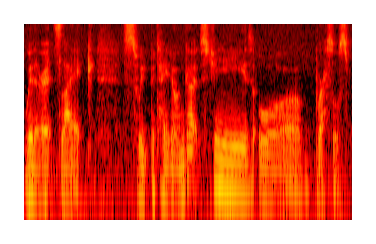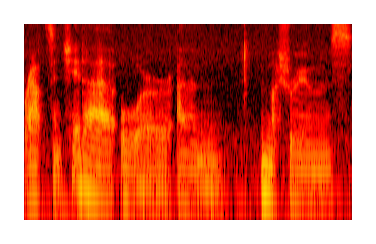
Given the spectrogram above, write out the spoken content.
whether it's like sweet potato and goat's cheese, or Brussels sprouts and cheddar, or um, mushrooms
